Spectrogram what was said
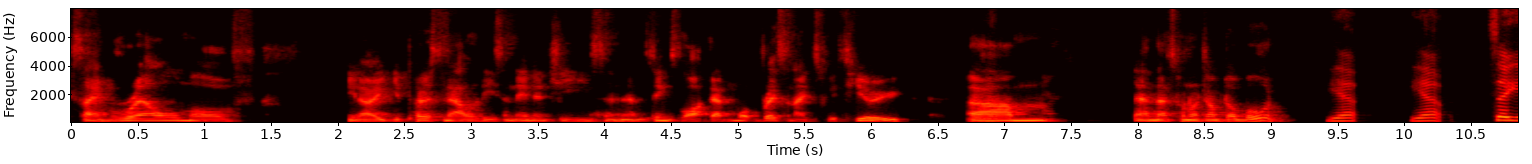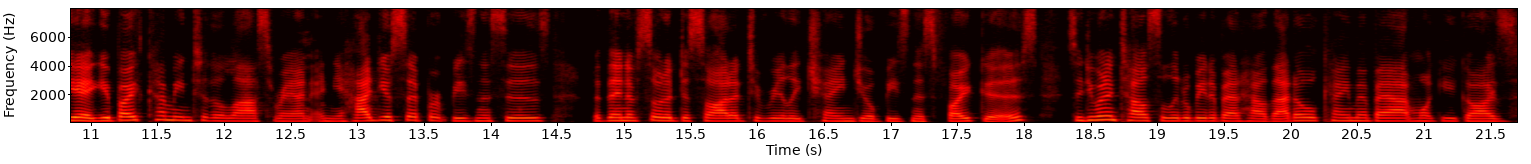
same realm of you know your personalities and energies and, and things like that, and what resonates with you." Um, and that's when I jumped on board. Yep. Yep. So yeah, you both come into the last round and you had your separate businesses, but then have sort of decided to really change your business focus. So do you want to tell us a little bit about how that all came about and what you guys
